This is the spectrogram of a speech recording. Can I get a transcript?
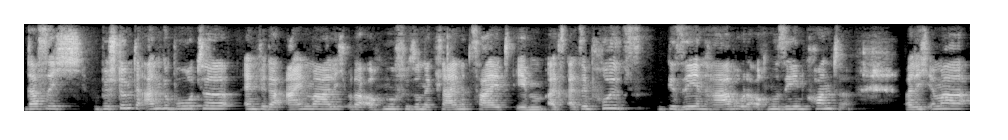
dass ich bestimmte Angebote entweder einmalig oder auch nur für so eine kleine Zeit eben als, als Impuls gesehen habe oder auch nur sehen konnte. Weil ich immer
